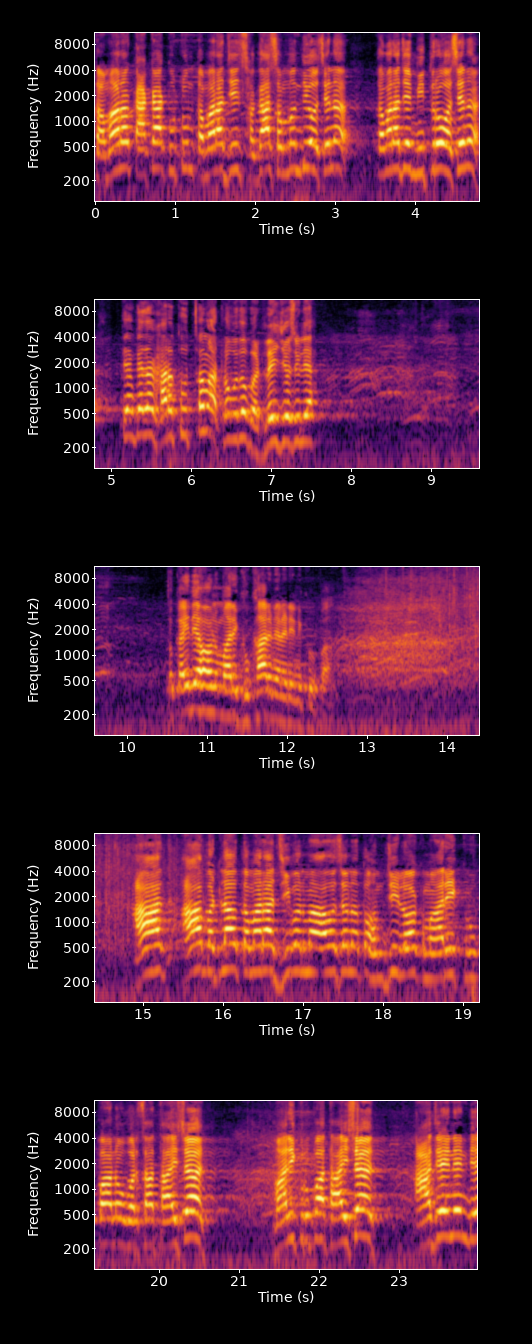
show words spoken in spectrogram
તમારા કાકા કુટુંબ, તમારા જે સગા સંબંધીઓ હશે ને, તમારા જે મિત્રો હશે ને તેમ કહેતા ખારો તું ચમ આટલો બધો બદલાઈ ગયો છું લ્યા? તો કહી દેવાનું મારી ખુખાર મેલડીની કૃપા. આ આ બદલાવ તમારા જીવનમાં આવે છે ને તો સમજી લો મારી કૃપાનો વરસાદ થાય છે જ. મારી કૃપા થાય છે જ. આજે ને બે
